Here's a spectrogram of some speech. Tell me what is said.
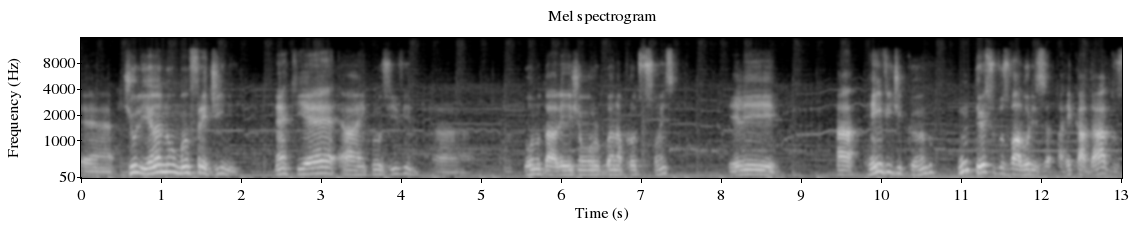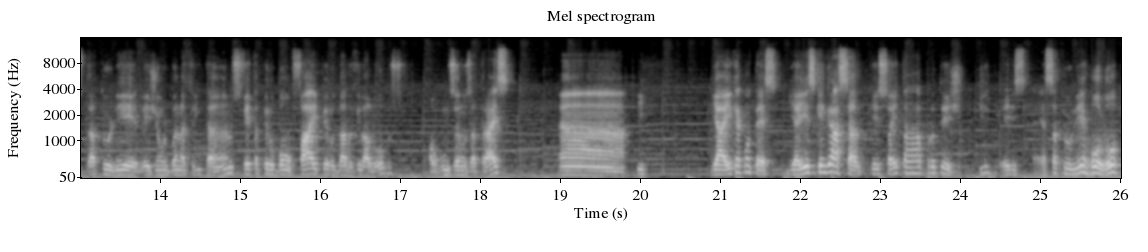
é, Giuliano Manfredini, né, que é ah, inclusive ah, dono da Legião Urbana Produções. Ele está reivindicando um terço dos valores arrecadados da turnê Legião Urbana 30 anos, feita pelo Bonfá e pelo Dado Vila Lobos, alguns anos atrás, ah, e e aí que acontece? E aí isso que é engraçado, porque isso aí estava protegido, eles, essa turnê rolou,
